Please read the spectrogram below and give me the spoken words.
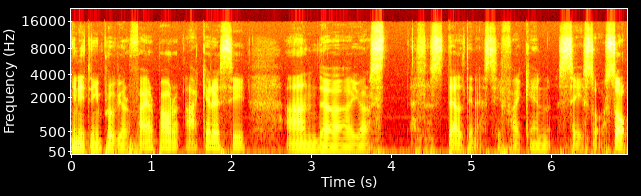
you need to improve your firepower, accuracy, and uh, your st stealthiness, if I can say so. So,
